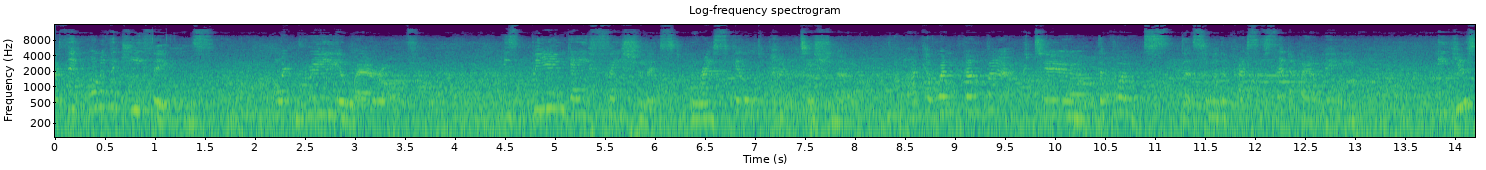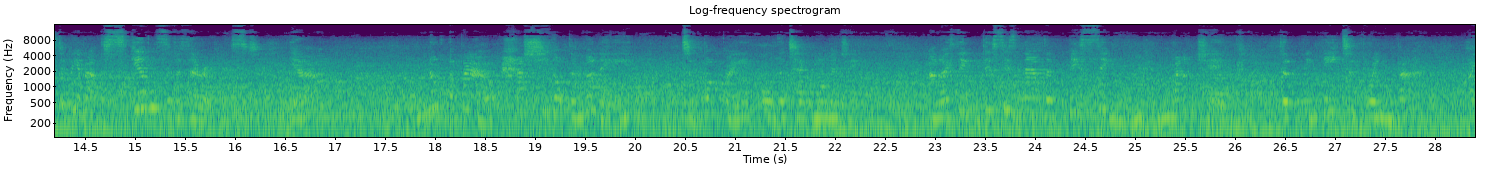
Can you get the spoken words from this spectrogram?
I think one of the key things I'm really aware of being a facialist or a skilled practitioner. I can go back to the quotes that some of the press have said about me. It used to be about the skills of a therapist, yeah? not about has she got the money to buy all the technology. And I think this is now the missing magic that we need to bring back. I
